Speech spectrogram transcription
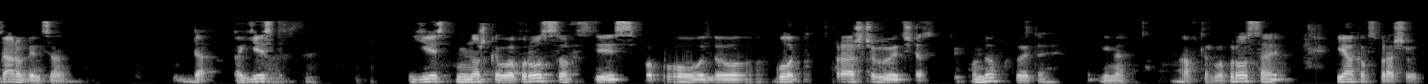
Да, Робинсон? Да, есть есть немножко вопросов здесь по поводу... Вот, спрашивает сейчас, секунду, кто это имя? Автор вопроса. Яков спрашивает.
